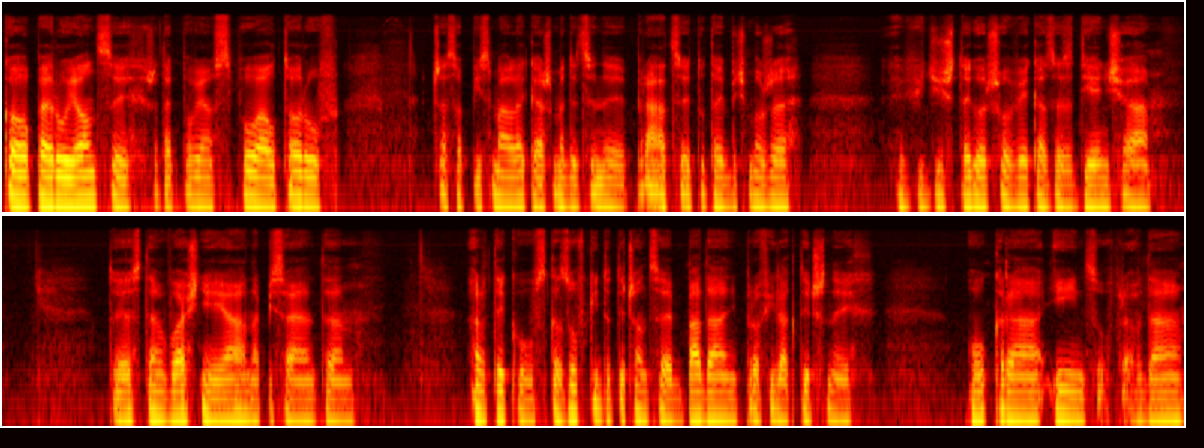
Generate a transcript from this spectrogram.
kooperujących, że tak powiem, współautorów czasopisma Lekarz Medycyny Pracy. Tutaj być może widzisz tego człowieka ze zdjęcia. To jestem właśnie ja, napisałem tam artykuł, wskazówki dotyczące badań profilaktycznych Ukraińców, prawda?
